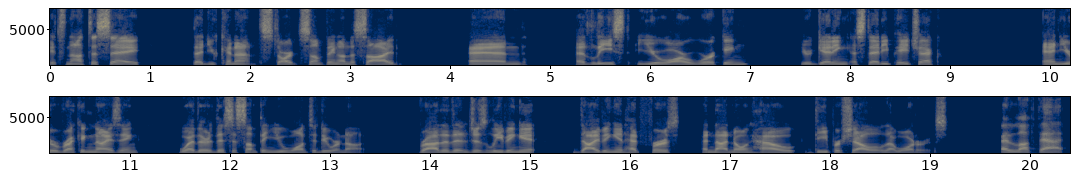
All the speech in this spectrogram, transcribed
it's not to say that you cannot start something on the side and at least you are working, you're getting a steady paycheck, and you're recognizing whether this is something you want to do or not, rather than just leaving it, diving in headfirst, and not knowing how deep or shallow that water is. I love that.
